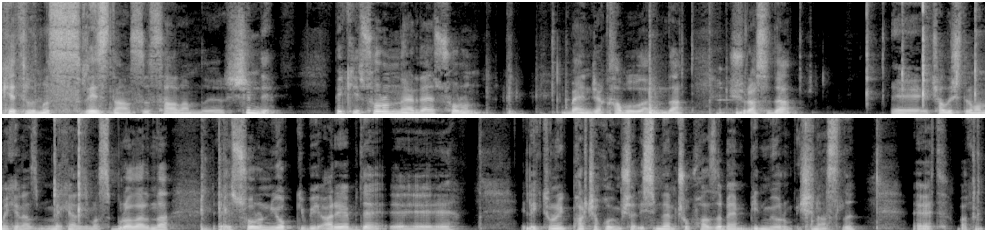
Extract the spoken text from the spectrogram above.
kettle'ımız rezistansı sağlamdır. Şimdi peki sorun nerede? Sorun bence kablolarında. Şurası da e, çalıştırma mekanizm, mekanizması. Buralarında e, sorun yok gibi. Araya bir de e, elektronik parça koymuşlar. İsimlerini çok fazla ben bilmiyorum işin aslı. Evet bakın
